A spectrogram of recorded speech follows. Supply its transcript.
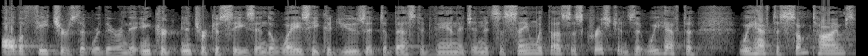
all the features that were there and the intricacies and the ways he could use it to best advantage. And it's the same with us as Christians that we have to, we have to sometimes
